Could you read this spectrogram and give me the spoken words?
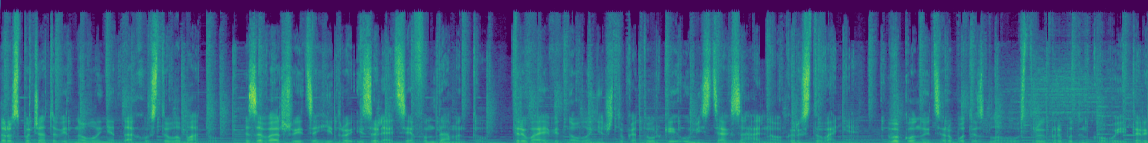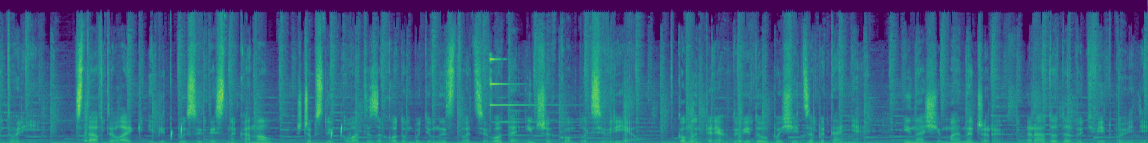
Розпочато відновлення даху стилобату. Завершується гідроізоляція фундаменту. Триває відновлення штукатурки у місцях загального користування. Виконуються роботи з благоустрою прибудинкової території. Ставте лайк і підписуйтесь на канал, щоб слідкувати за ходом будівництва цього та інших комплексів Ріел. В коментарях до відео пишіть запитання, і наші менеджери радо дадуть відповіді.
